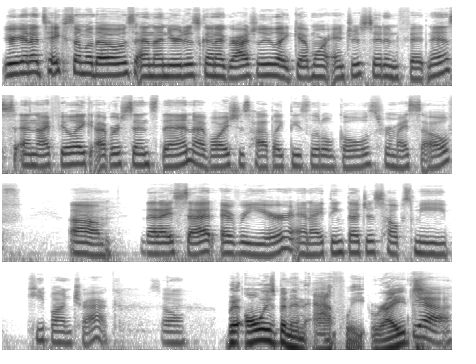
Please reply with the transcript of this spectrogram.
you're gonna take some of those and then you're just gonna gradually like get more interested in fitness and i feel like ever since then i've always just had like these little goals for myself um, that i set every year and i think that just helps me keep on track so but always been an athlete right yeah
